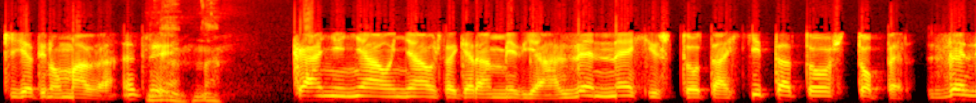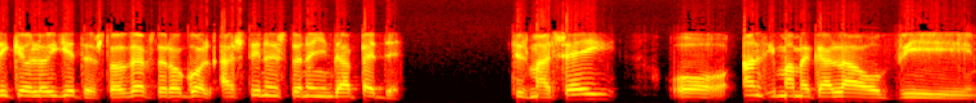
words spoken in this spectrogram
και για την ομάδα. Έτσι. Ναι, ναι. Κάνει νιάου νιάου στα κεραμίδια. Δεν έχει το ταχύτατο στόπερ. Δεν δικαιολογείται στο δεύτερο γκολ. Αστίνε στο 95 της Μαρσέη. Ο, αν θυμάμαι καλά, ο Βι.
